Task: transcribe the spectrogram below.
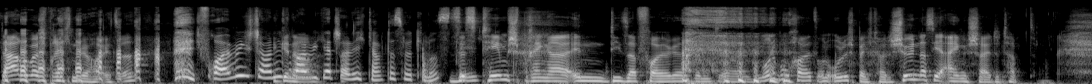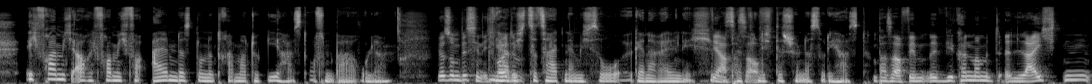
Darüber sprechen wir heute. Ich freue mich schon, ich genau. freue mich jetzt schon. Ich glaube, das wird lustig. Systemsprenger in dieser Folge sind äh, Simone Buchholz und Ole Specht heute. Schön, dass ihr eingeschaltet habt. Ich freue mich auch. Ich freue mich vor allem, dass du eine Dramaturgie hast, offenbar, Ole. Ja, so ein bisschen. Ich die habe ich zurzeit nämlich so generell nicht. Ja, Deshalb pass auf. Finde ich das schön, dass du die hast. Pass auf, wir, wir können mal mit leichten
